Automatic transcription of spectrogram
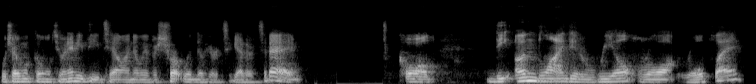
which I won't go into in any detail. I know we have a short window here together today called the unblinded real raw role play.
